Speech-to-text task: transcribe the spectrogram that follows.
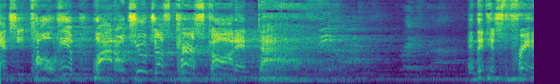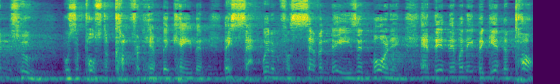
and she told him, why don't you just curse God and die? And then his friends who was supposed to comfort him. They came and they sat with him for seven days in mourning. And then when they began to talk,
